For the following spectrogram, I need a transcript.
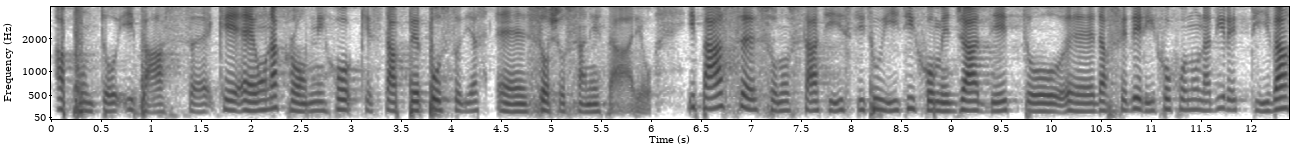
appunto i PAS, che è un acronimo che sta per posto di eh, sociosanitario. I PAS sono stati istituiti, come già detto eh, da Federico, con una direttiva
